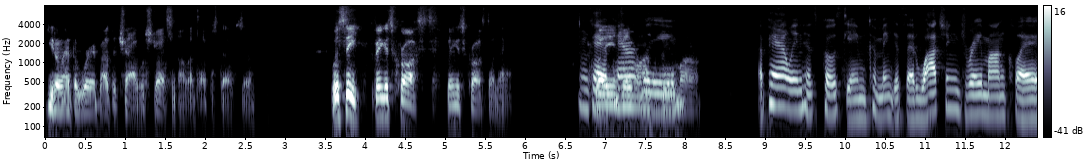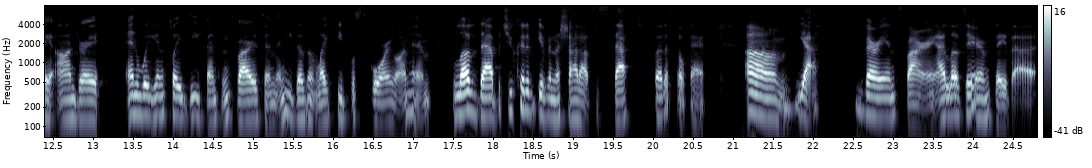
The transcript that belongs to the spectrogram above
you don't have to worry about the travel stress and all that type of stuff. So we'll see. Fingers crossed. Fingers crossed on that. Okay, play apparently, apparently in his post game, Kuminga said watching Draymond, Klay, Andre, and Wiggins play defense inspires him, and he doesn't like people scoring on him. Love that, but you could have given a shout out to Steph, but it's okay. Um, yes, very inspiring. I love to hear him say that.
